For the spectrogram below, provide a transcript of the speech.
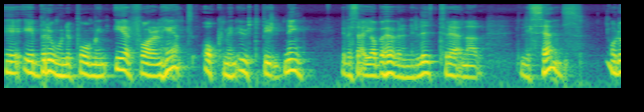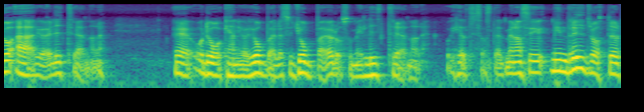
Är beroende på min erfarenhet och min utbildning. Det vill säga jag behöver en elittränarlicens. Och då är jag elittränare. Eh, och då kan jag jobba, eller så jobbar jag då som elittränare och heltidsanställd. Medan i mindre idrotter,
